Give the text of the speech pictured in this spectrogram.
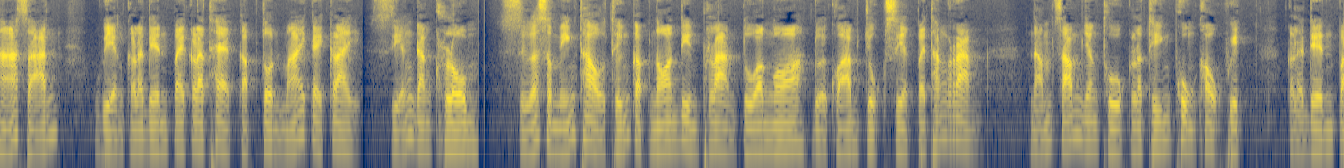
หาศาลเหวี่ยงกระเด็นไปกระแทกกับต้นไม้ใกล้ๆ เสียงดังโครม เสือสมิงเท่าถึงกับนอนดิ้นพล่านตัวงอด้วยความจุกเสียดไปทั้งร่างหนำซ้ำยังถูกกระทิงพุ่งเข้าควิด กระเด็นไป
